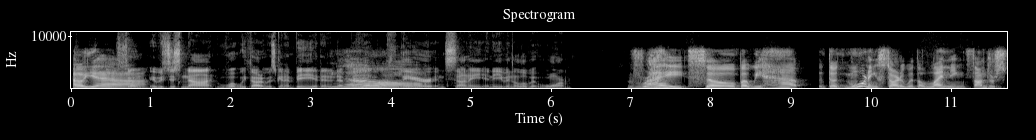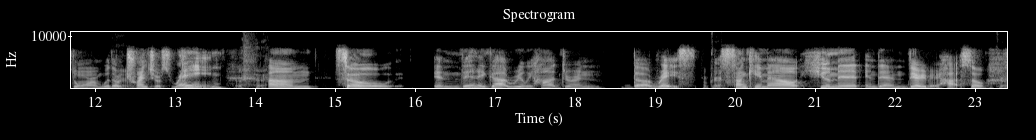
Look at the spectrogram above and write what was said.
oh it was, yeah. so, it was just not what we thought it was going to be. It ended up No. being clear and sunny and even a little bit warm. Right. So, but we had the morning started with a lightning thunderstorm with a treacherous rain. um, so, and then it got really hot during the race. Okay. The sun came out, humid, and then very, very hot. So, Okay.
